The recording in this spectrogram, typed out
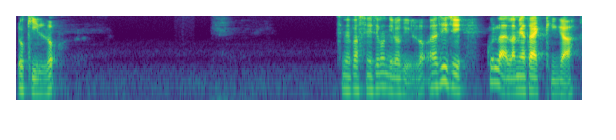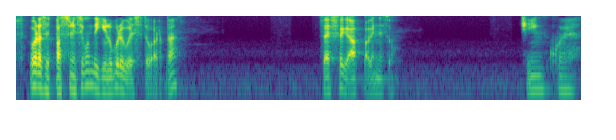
Lo killo. Se mi passano i secondi lo killo. Eh sì sì, quella è la mia tecnica. Ora se passano i secondi killo pure questo, guarda. Sta FK, che ne so. 5...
